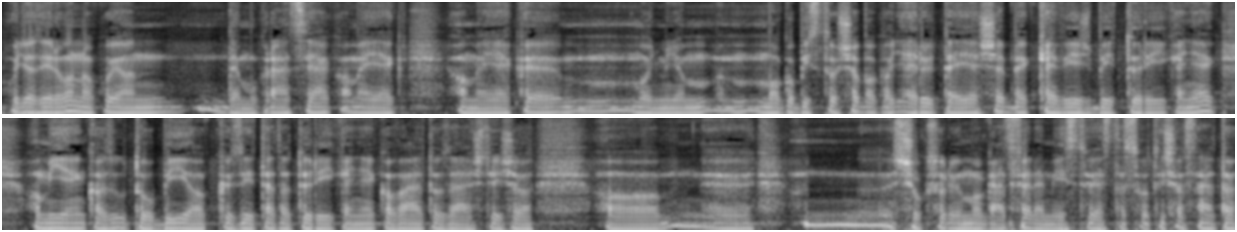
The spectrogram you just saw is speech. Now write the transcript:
hogy azért vannak olyan demokráciák, amelyek, amelyek hogy mondjam, magabiztosabbak, vagy erőteljesebbek, kevésbé törékenyek, amilyenk az utóbbiak közé, tehát a törékenyek a változást és a, a sokszor önmagát felemésztő, ezt a szót is használta,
